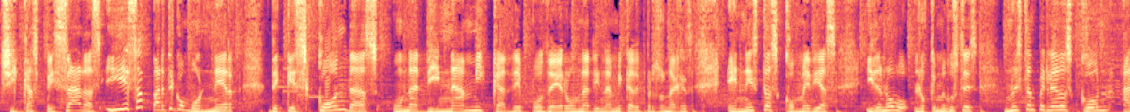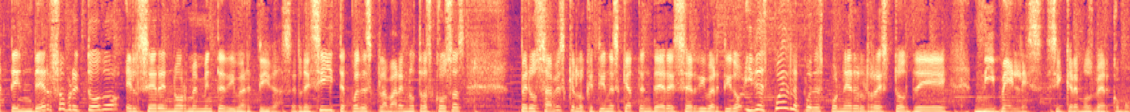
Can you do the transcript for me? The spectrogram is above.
chicas pesadas. Y esa parte como nerd de que escondas una dinámica de poder o una dinámica de personajes en estas comedias. Y de nuevo, lo que me gusta es, no están peleadas con atender sobre todo el ser enormemente divertidas. El de sí, te puedes clavar en otras cosas, pero sabes que lo que tienes que atender es ser divertido. Y después le puedes poner el resto de niveles, si queremos ver como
